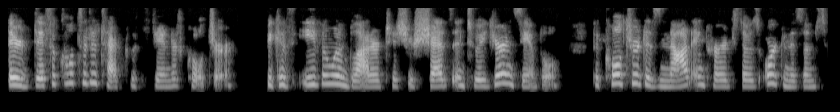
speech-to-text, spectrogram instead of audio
They are difficult to detect with standard culture because even when bladder tissue sheds into a urine sample, the culture does not encourage those organisms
